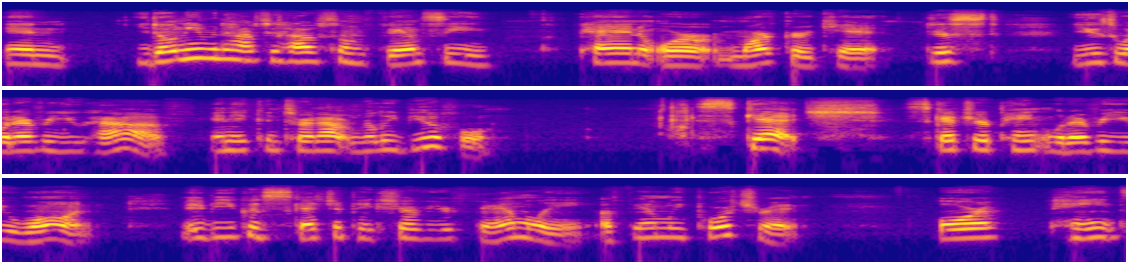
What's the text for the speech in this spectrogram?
And you don't even have to have some fancy pen or marker kit. Just use whatever you have, and it can turn out really beautiful. Sketch. Sketch or paint whatever you want. Maybe you could sketch a picture of your family, a family portrait. Or paint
